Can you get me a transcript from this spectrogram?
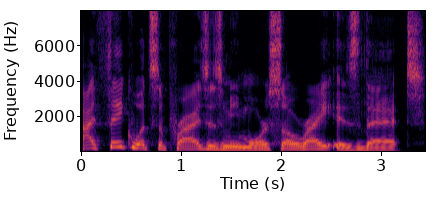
I think what surprises me more so, right, is that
